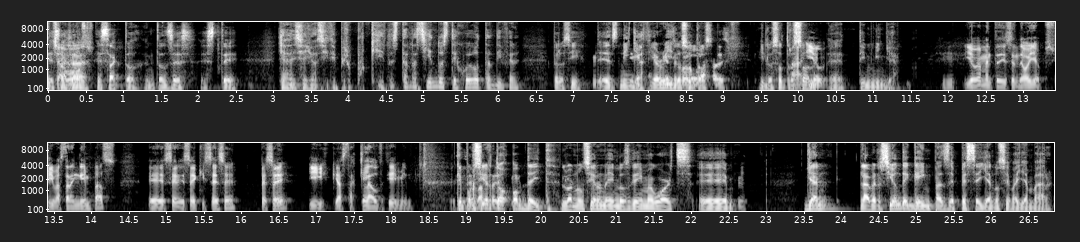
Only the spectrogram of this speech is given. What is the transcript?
originales, ajá, chavos. exacto. Entonces, este, ya decía yo así de, pero ¿por qué no están haciendo este juego tan diferente? Pero sí, es Ninja Theory y Este los otros, va a estar- y los otros Ah, son y yo- eh, Team Ninja. Y obviamente dicen de, oye, pues sí, va a estar en Game Pass, eh, Series XS, PC y que hasta Cloud Gaming. Que Este, por estar cierto, update, lo anunciaron ahí en los Game Awards. eh, ya la versión de Game Pass de PC ya no se va a llamar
